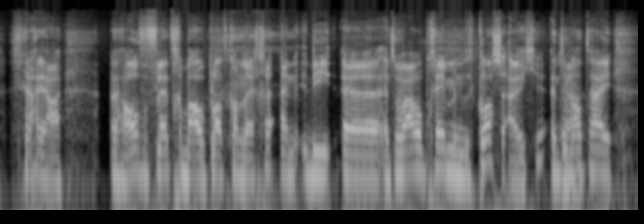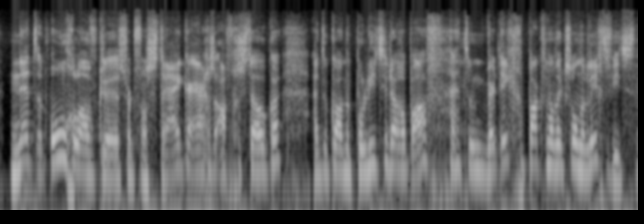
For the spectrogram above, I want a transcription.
ja, ja, een halve flatgebouw plat kan leggen. En, die, eh, en toen waren we op een gegeven moment het klassenuitje. En toen Ja. had hij net een ongelooflijke soort van strijker ergens afgestoken. En toen kwam de politie daarop af. En toen werd ik gepakt omdat ik zonder licht fietste.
